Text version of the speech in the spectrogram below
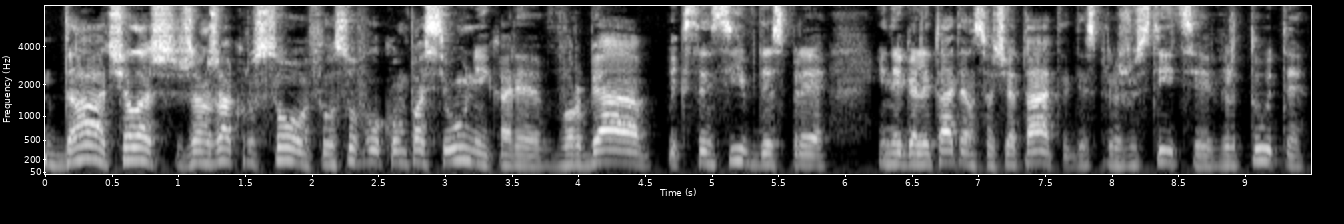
Da, același Jean-Jacques Rousseau, filosoful compasiunii, care vorbea extensiv despre inegalitatea în societate, despre justiție, virtute,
